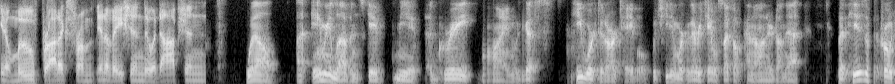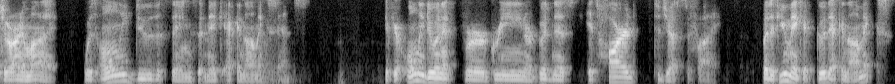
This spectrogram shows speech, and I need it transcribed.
you know move products from innovation to adoption? Well, uh, Amory Lovins gave me a, a, great line. We got to, he worked at our table, which he didn't work with every table, so I felt kind of honored on that. But his approach at RMI was only do the things that make economic sense if you're only doing it for green or goodness, it's hard to justify. But if you make it good economics,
